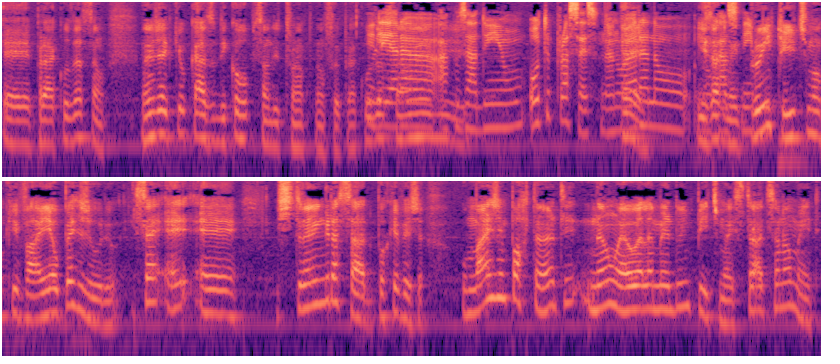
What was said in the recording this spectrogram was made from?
é, para acusação. Mesmo jeito que o caso de corrupção de Trump não foi para acusação. Ele era acusado em um outro processo, né? não é, era no, no Exatamente. Para o impeachment, que vai é o perjúrio. Isso é, é, é estranho e engraçado, porque veja, o mais importante não é o elemento do impeachment, tradicionalmente.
